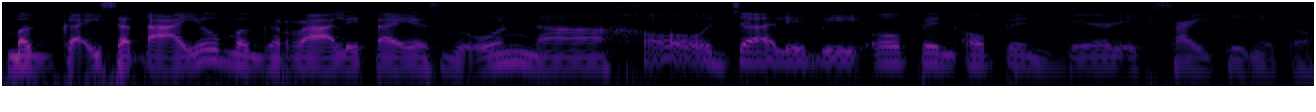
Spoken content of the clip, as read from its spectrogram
magkaisa tayo, mag-rally tayo doon na, oh, Jollibee, open, open. Very exciting ito.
